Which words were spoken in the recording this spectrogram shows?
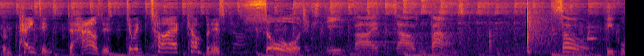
from paintings to houses to entire companies, soared. £65,000. So people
